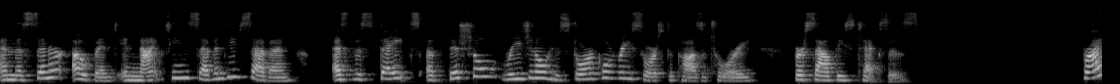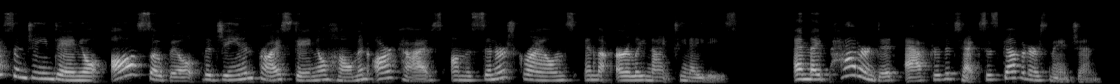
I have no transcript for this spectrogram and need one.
and the center opened in 1977 as the state's official regional historical resource depository for Southeast Texas. Price and Jean Daniel also built the Jean and Price Daniel Home and Archives on the center's grounds in the early 1980s, and they patterned it after the Texas Governor's Mansion,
